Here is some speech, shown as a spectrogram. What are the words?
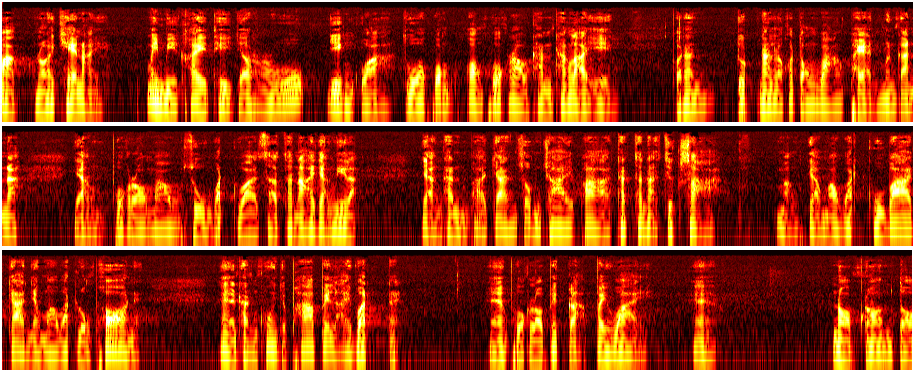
มากน้อยแค่ไหน ไม่มีใครที่จะรู้ยิ่งกว่าตัวของของพวกเราท่านทั้งหลายเอง เพราะฉะนั้นจุดนั้นเราก็ต้องวางแผนเหมือนกันนะ อย่างพวกเรามาสู่วัดวาศาสนาอย่างนี้แหละ อย่างท่านพระอาจารย์สมชายพาทัศนศึกษาบางอย่างมาวัดครูบาอาจารย์อย่างมาวัดหลวงพ่อเนี่ย ท่านคงจะพาไปหลายวัดนะพวกเราไปกราบไปไหว้นอบน้อมต่อ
